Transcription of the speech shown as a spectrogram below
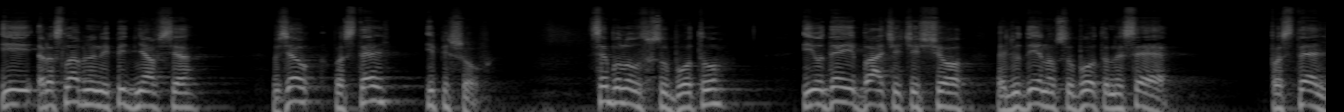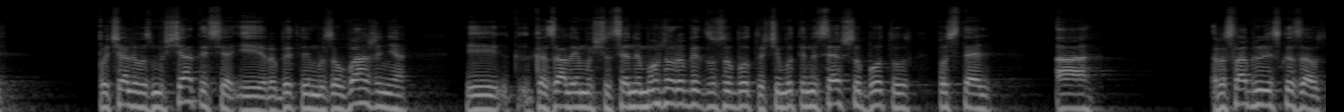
І розслаблений піднявся, взяв постель і пішов. Це було в суботу. Іудеї, бачачи, що людина в суботу несе постель, почали возмущатися і робити йому зауваження, і казали йому, що це не можна робити в суботу, чому ти несеш в суботу постель. А розслаблений сказав:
